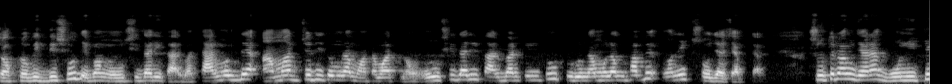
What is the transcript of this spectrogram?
চক্রবৃদ্ধি সুদ এবং অংশীদারি কারবার। তার মধ্যে আমার যদি তোমরা মতামত নাও, অংশীদারি কারবার কিন্তু তুলনামূলকভাবে অনেক সোজা চ্যাপ্টার সুতরাং যারা গণিতে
